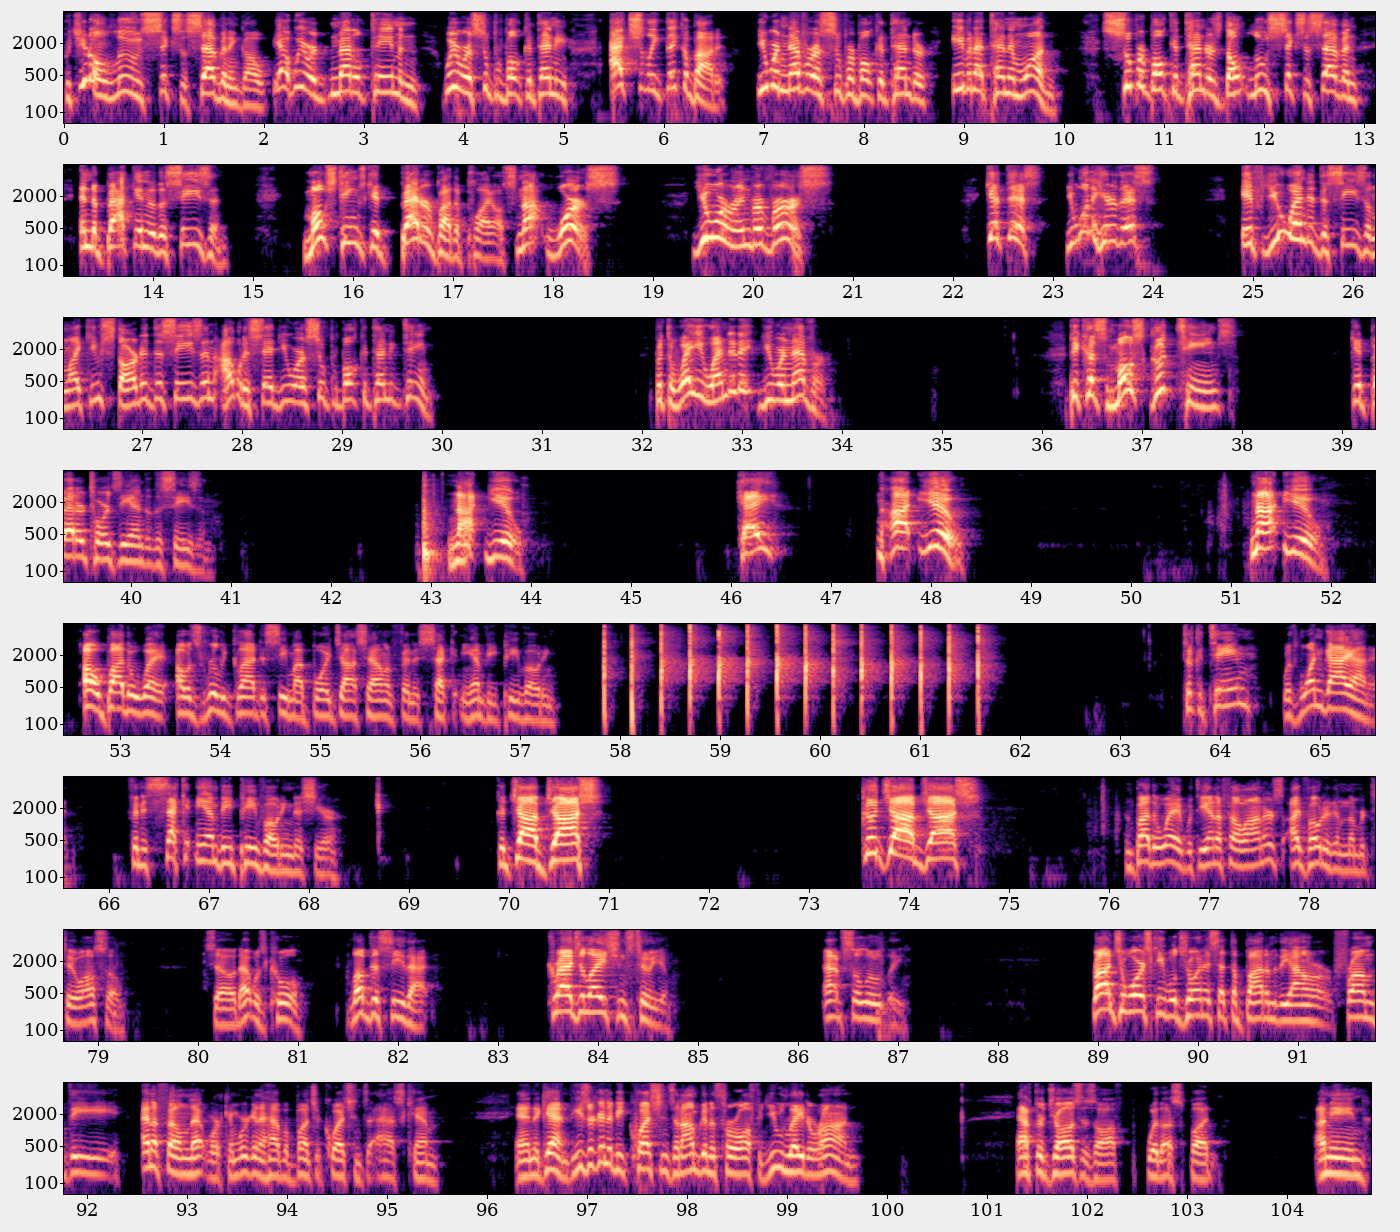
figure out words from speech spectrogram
But you don't lose six or seven and go, yeah, we were a medal team and we were a Super Bowl contending. Actually, think about it. You were never a Super Bowl contender, even at 10 and 1. Super Bowl contenders don't lose six or seven in the back end of the season. Most teams get better by the playoffs, not worse. You were in reverse. Get this. You want to hear this? If you ended the season like you started the season, I would have said you were a Super Bowl contending team. But the way you ended it, you were never. Because most good teams get better towards the end of the season. Not you. Okay? Not you. Not you. Oh, by the way, I was really glad to see my boy Josh Allen finish second in the MVP voting. Took a team with one guy on it, finished second in the MVP voting this year. Good job, Josh. Good job, Josh. And by the way, with the NFL honors, I voted him number two also. So that was cool. Love to see that. Congratulations to you. Absolutely. Ron Jaworski will join us at the bottom of the hour from the NFL Network, and we're going to have a bunch of questions to ask him. And again, these are going to be questions that I'm going to throw off at you later on after Jaws is off with us. But I mean,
